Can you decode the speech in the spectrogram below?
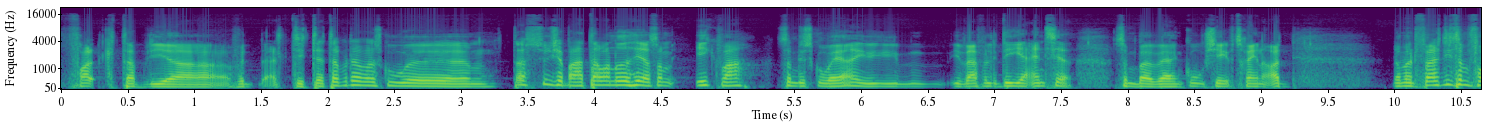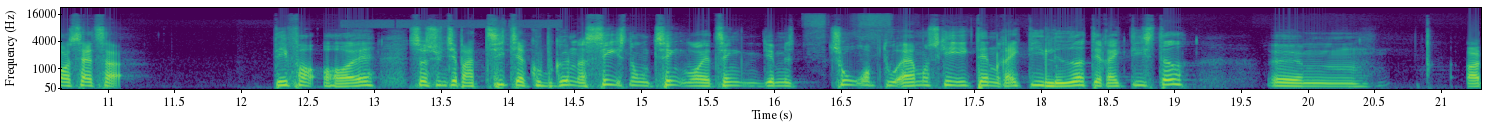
folk, der bliver... For, altså, det, der, der, der, var sgu, øh, der synes jeg bare, der var noget her, som ikke var, som det skulle være, i, i hvert fald i det, jeg anser, som bør være en god cheftræner. Og når man først ligesom får sat sig det for øje, så synes jeg bare tit, jeg kunne begynde at se sådan nogle ting, hvor jeg tænkte, jamen Torup, du er måske ikke den rigtige leder det rigtige sted. Øhm, og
